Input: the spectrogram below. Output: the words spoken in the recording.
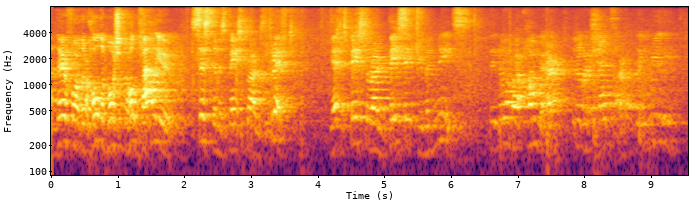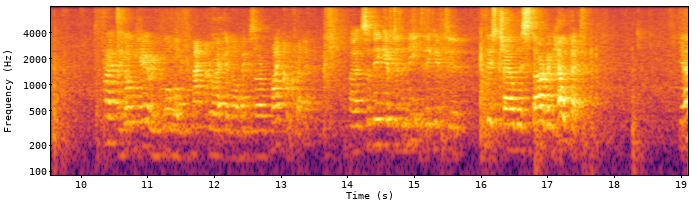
and therefore their whole emotion, their whole value system is based around thrift. Yeah, it's based around basic human needs. They know about hunger, they know about shelter, but they really, frankly, don't care in global macroeconomics or microcredit. Uh, so they give to the needs. They give to this child is starving, help it. Yeah?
